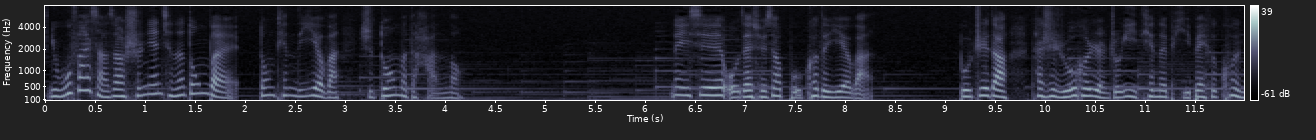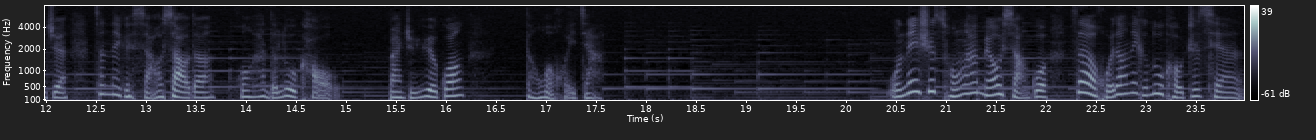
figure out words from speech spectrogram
你无法想象十年前的东北冬天的夜晚是多么的寒冷。那些我在学校补课的夜晚。不知道他是如何忍住一天的疲惫和困倦，在那个小小的昏暗的路口，伴着月光，等我回家。我那时从来没有想过，在我回到那个路口之前，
